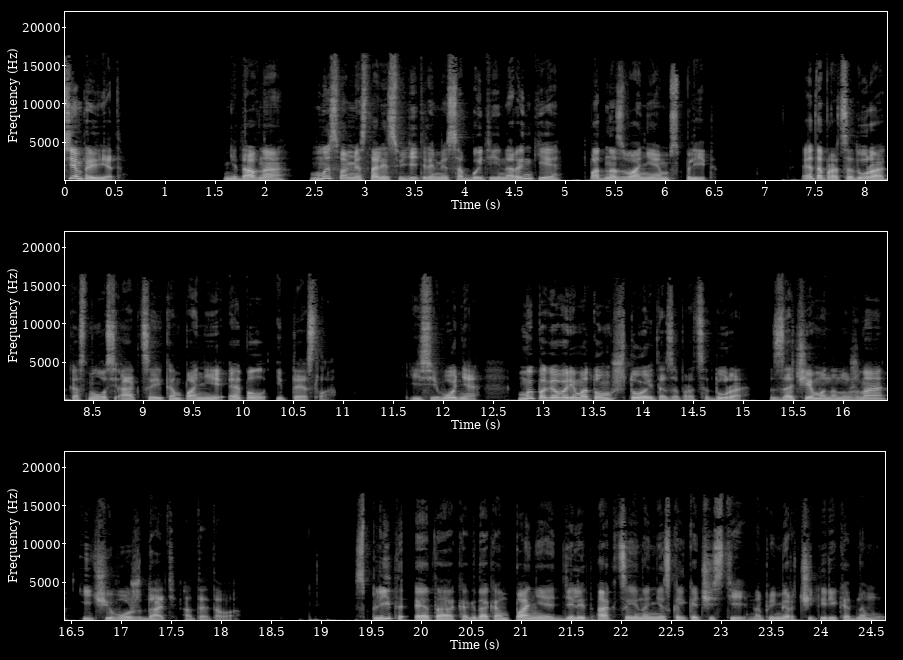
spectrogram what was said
Всем привет! Недавно мы с вами стали свидетелями событий на рынке под названием сплит. Эта процедура коснулась акций компании Apple и Tesla. И сегодня мы поговорим о том, что это за процедура, зачем она нужна и чего ждать от этого. Сплит – это когда компания делит акции на несколько частей, например, 4 к 1.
